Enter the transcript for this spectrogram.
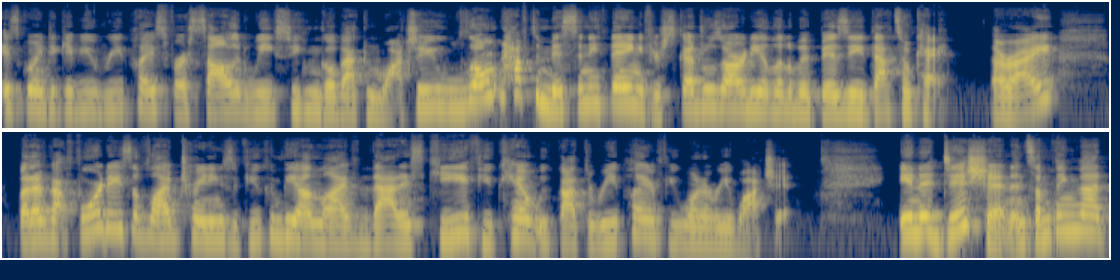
is going to give you replays for a solid week so you can go back and watch. So you don't have to miss anything. If your schedule's already a little bit busy, that's okay. All right. But I've got four days of live trainings. If you can be on live, that is key. If you can't, we've got the replay or if you want to rewatch it. In addition, and something that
